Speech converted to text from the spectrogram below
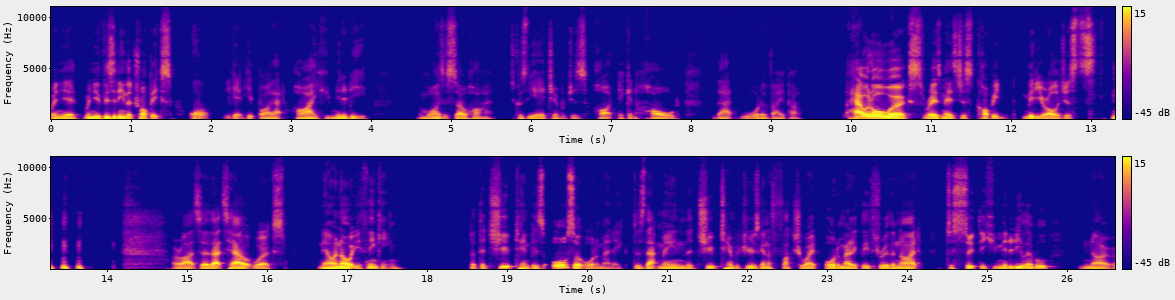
when you're when you're visiting the tropics. You get hit by that high humidity. And why is it so high? It's because the air temperature is hot. It can hold that water vapor. How it all works, ResMed's just copied meteorologists. all right, so that's how it works. Now I know what you're thinking, but the tube temp is also automatic. Does that mean the tube temperature is going to fluctuate automatically through the night to suit the humidity level? No.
